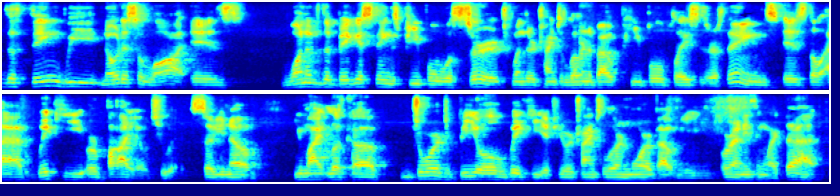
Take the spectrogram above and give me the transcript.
the thing we notice a lot is one of the biggest things people will search when they're trying to learn about people, places, or things is they'll add wiki or bio to it. So, you know, you might look up George Beall wiki if you were trying to learn more about me or anything like that.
